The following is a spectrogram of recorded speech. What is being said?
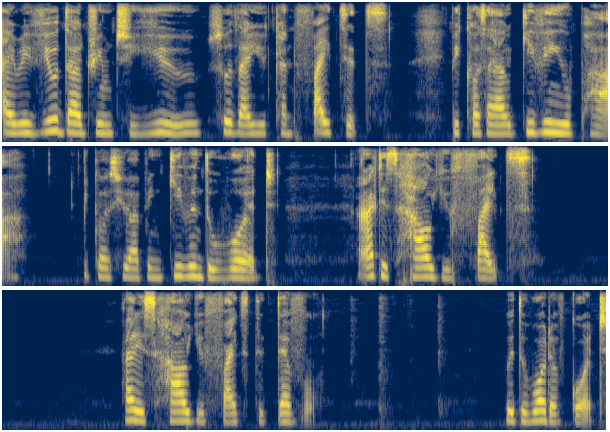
I revealed that dream to you so that you can fight it because I have given you power, because you have been given the word. And that is how you fight. That is how you fight the devil with the word of God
